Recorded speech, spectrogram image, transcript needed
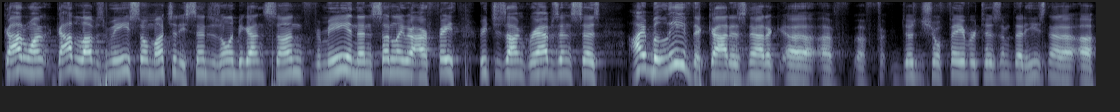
God, want, God loves me so much that He sent His only begotten Son for me. And then suddenly our faith reaches out and grabs it and says, I believe that God is not a, a, a, a doesn't show favoritism, that He's not a,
